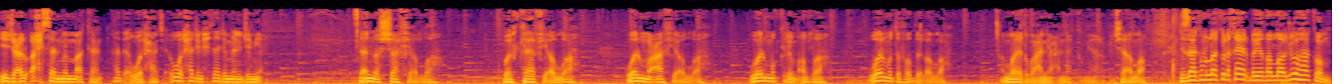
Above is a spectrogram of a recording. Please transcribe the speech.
يجعله أحسن مما كان. هذا أول حاجة. أول حاجة نحتاجها من الجميع. لأنه الشافي الله والكافي الله والمعافي الله والمكرم الله والمتفضل الله. الله يرضى عني وعنكم يا رب إن شاء الله. جزاكم الله كل خير. بيض الله وجوهكم.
